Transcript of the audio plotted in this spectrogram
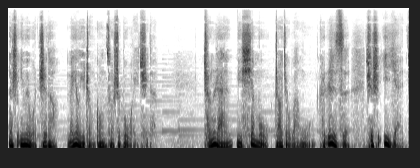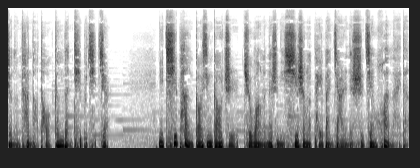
那是因为我知道，没有一种工作是不委屈的。”诚然，你羡慕朝九晚五，可日子却是一眼就能看到头，根本提不起劲儿。你期盼高薪高职，却忘了那是你牺牲了陪伴家人的时间换来的。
